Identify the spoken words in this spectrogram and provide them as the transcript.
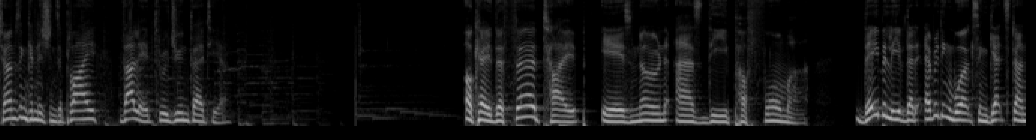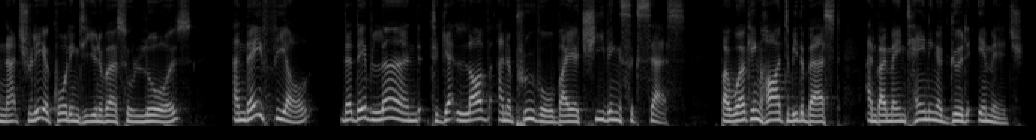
Terms and conditions apply, valid through June 30th. Okay, the third type is known as the performer. They believe that everything works and gets done naturally according to universal laws, and they feel that they've learned to get love and approval by achieving success, by working hard to be the best, and by maintaining a good image.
